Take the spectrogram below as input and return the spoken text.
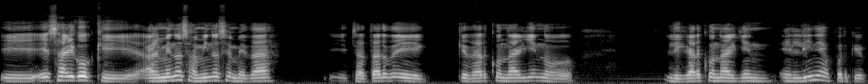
eh, es algo que al menos a mí no se me da eh, tratar de quedar con alguien o ligar con alguien en línea porque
